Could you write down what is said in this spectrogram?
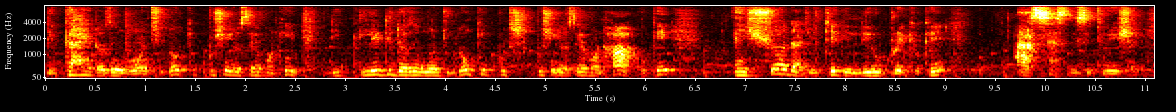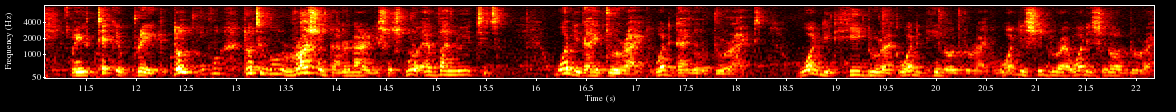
The guy doesn't want you. Don't keep pushing yourself on him. The lady doesn't want you. Don't keep push, pushing yourself on her. Okay, ensure that you take a little break. Okay, assess the situation. When you take a break, don't even don't even rush into another relationship. No, evaluate it. What did I do right? What did I not do right? What did he do right? What did he not do right? What did she do right? What did she not do right?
